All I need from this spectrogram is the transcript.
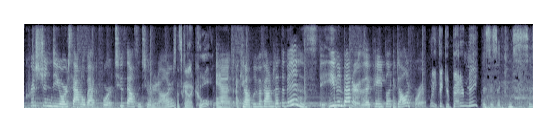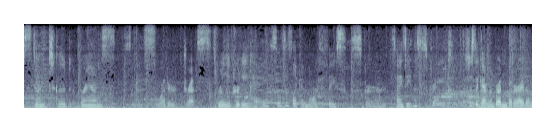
Christian Dior saddlebag for $2,200. That's kind of cool. And I cannot believe I found it at the bins. Even better that I paid like a dollar for it. What do you think, you're better than me? This is a consistent, good brands sweater dress. It's really pretty. Okay, so this is like a North Face skirt. Size 8, this is great. It's just, again, a bread and butter item.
